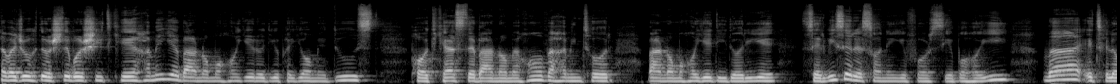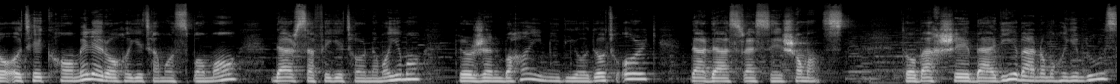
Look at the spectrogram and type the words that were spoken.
توجه داشته باشید که همه برنامه های رادیو پیام دوست پادکست برنامه ها و همینطور برنامه های دیداری سرویس رسانه فارسی باهایی و اطلاعات کامل راه های تماس با ما در صفحه تارنمای ما persianbahaimedia.org در دسترس شماست. تا بخش بعدی برنامه های امروز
